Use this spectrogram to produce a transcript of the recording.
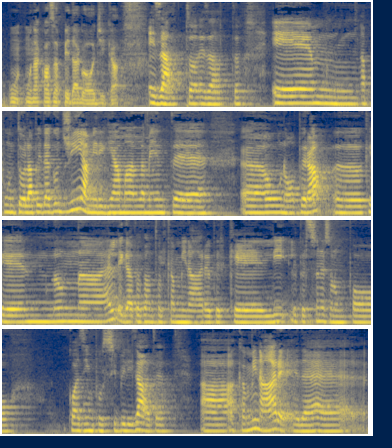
un- una cosa pedagogica. Esatto, esatto. E mm, appunto la pedagogia mi richiama alla mente eh, un'opera eh, che non è legata tanto al camminare perché lì le persone sono un po' quasi impossibilitate a, a camminare ed è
